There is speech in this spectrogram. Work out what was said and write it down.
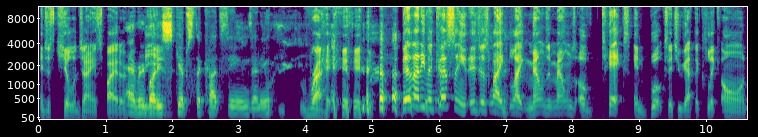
and just kill a giant spider. Everybody skips the cutscenes anyway. right. They're not even cutscenes. It's just like like mountains and mountains of text and books that you got to click on,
